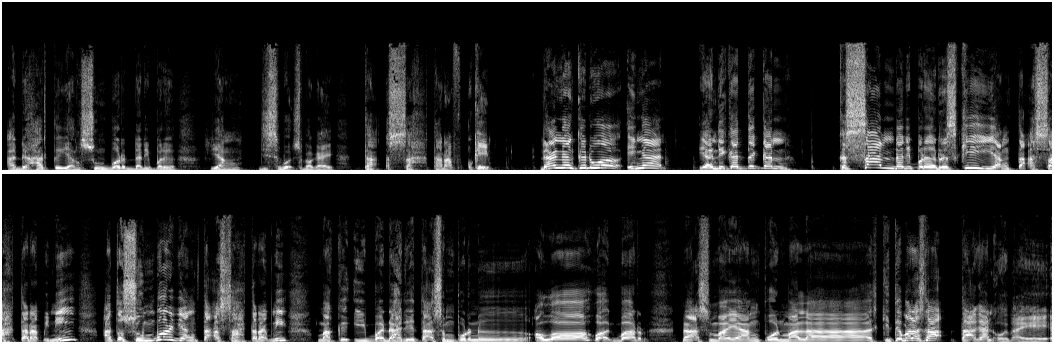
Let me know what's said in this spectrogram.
ada harta yang sumber daripada yang disebut sebagai tak sah taraf. Okey. Dan yang kedua ingat yang dikatakan kesan daripada rezeki yang tak sah taraf ini atau sumber yang tak sah taraf ini maka ibadah dia tak sempurna. Allahu akbar. Nak sembahyang pun malas. Kita malas tak? Tak kan? Oh baik.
